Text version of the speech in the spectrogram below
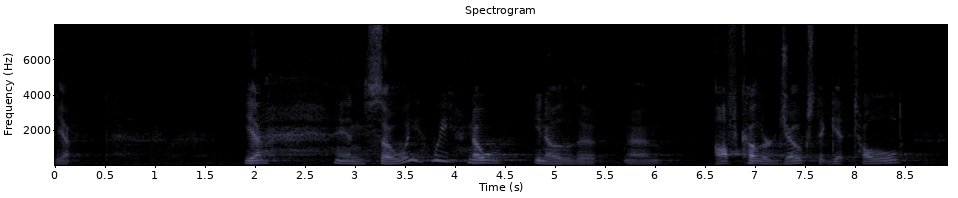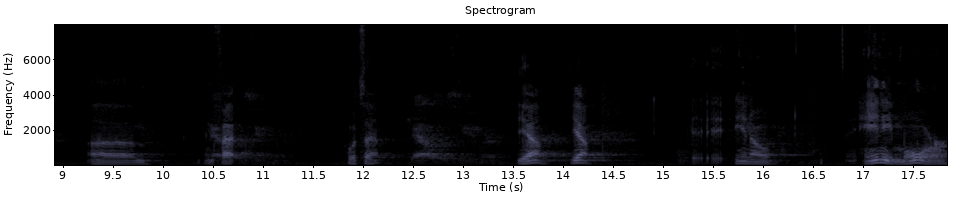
Yep. Yeah, and so we we know you know the um, off-color jokes that get told. Um, in fact. What's that? Gallows humor. Yeah, yeah. You know, anymore,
